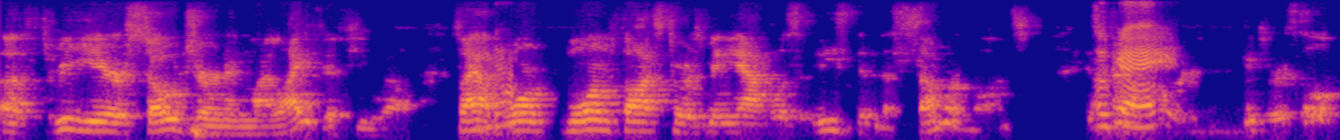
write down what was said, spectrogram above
uh, three-year sojourn in my life, if you will. So I have warm, warm thoughts towards Minneapolis, at least in the summer months. It's okay. Kind of it's a little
